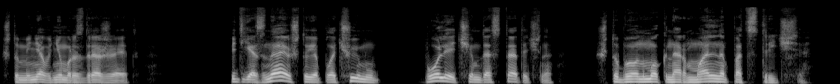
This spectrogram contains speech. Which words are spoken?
что меня в нем раздражает. Ведь я знаю, что я плачу ему более чем достаточно, чтобы он мог нормально подстричься.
